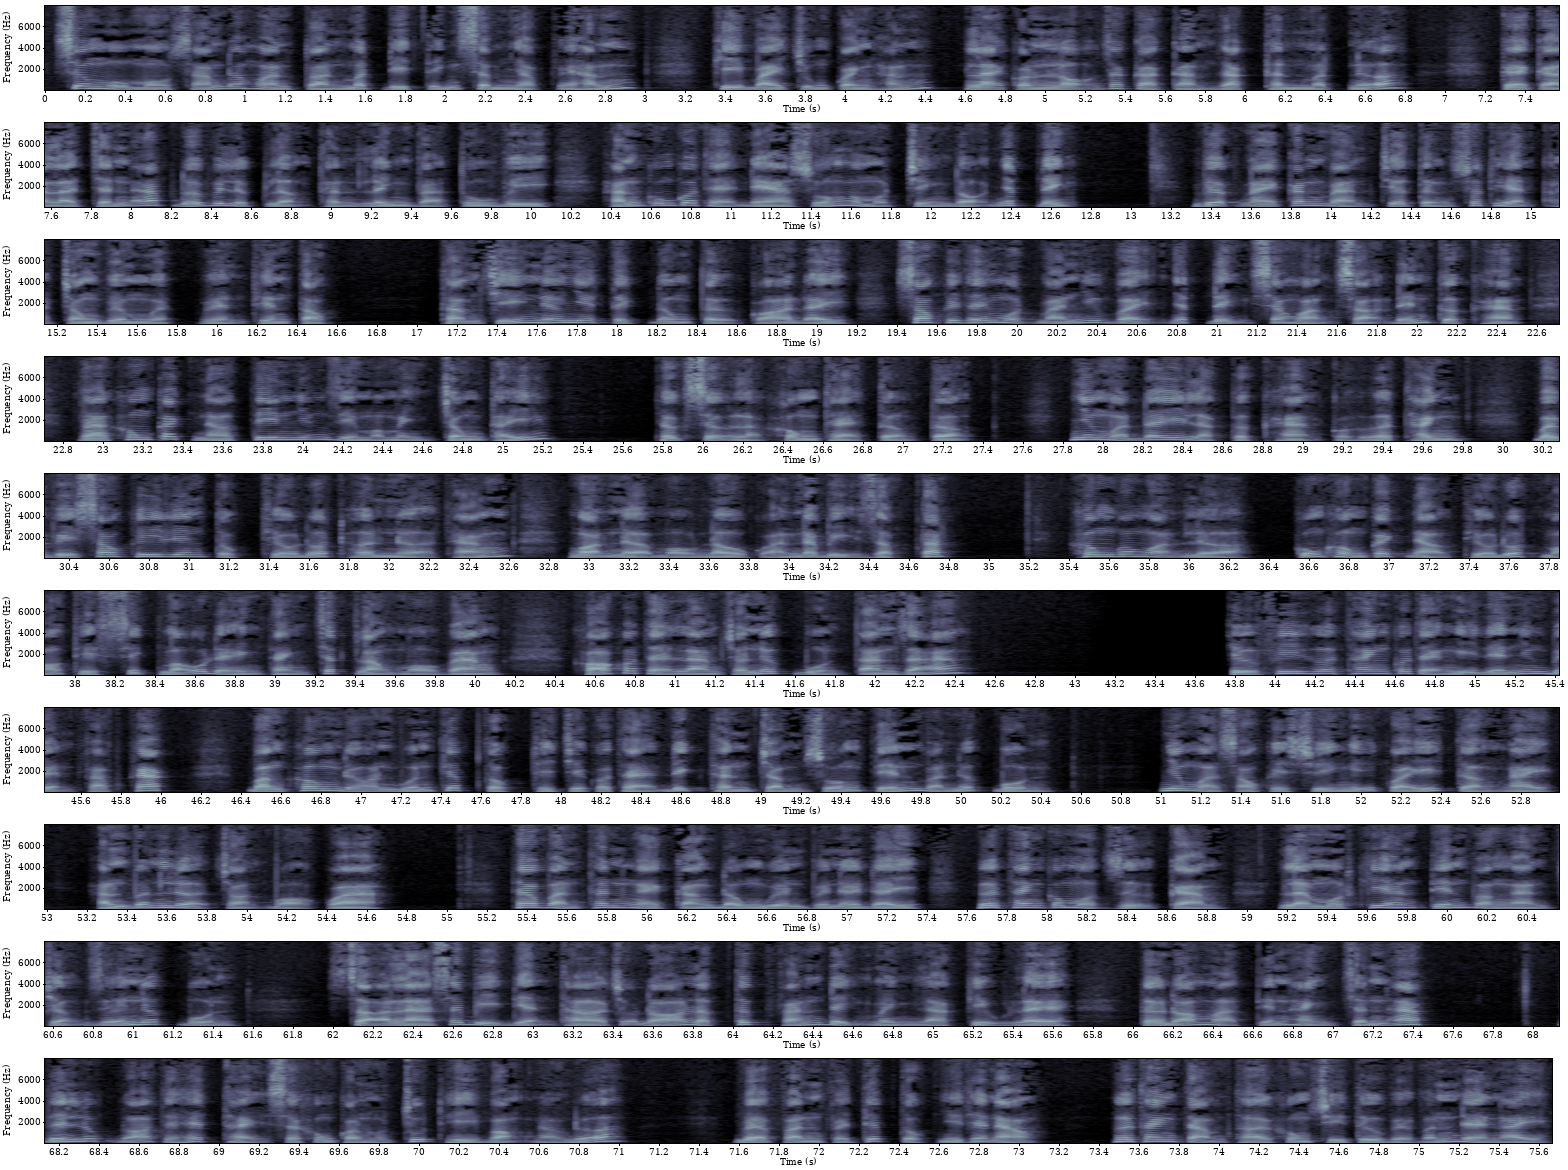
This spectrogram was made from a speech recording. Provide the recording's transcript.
Sương mù màu xám đã hoàn toàn mất đi tính xâm nhập với hắn, khi bay chung quanh hắn lại còn lộ ra cả cảm giác thân mật nữa. Kể cả là chấn áp đối với lực lượng thần linh và tu vi, hắn cũng có thể đè xuống ở một trình độ nhất định. Việc này căn bản chưa từng xuất hiện ở trong viêm nguyệt huyền thiên tộc. Thậm chí nếu như tịch đông tử có ở đây, sau khi thấy một màn như vậy nhất định sẽ hoảng sợ đến cực hạn và không cách nào tin những gì mà mình trông thấy. Thực sự là không thể tưởng tượng. Nhưng mà đây là cực hạn của hứa thanh, bởi vì sau khi liên tục thiêu đốt hơn nửa tháng, ngọn lửa màu nâu của hắn đã bị dập tắt. Không có ngọn lửa, cũng không cách nào thiêu đốt máu thịt xích mẫu để hình thành chất lỏng màu vàng, khó có thể làm cho nước bùn tan rã. Trừ phi hứa thanh có thể nghĩ đến những biện pháp khác, bằng không nếu hắn muốn tiếp tục thì chỉ có thể đích thân trầm xuống tiến vào nước bùn. Nhưng mà sau khi suy nghĩ qua ý tưởng này, hắn vẫn lựa chọn bỏ qua. Theo bản thân ngày càng đồng nguyên với nơi đây, hứa thanh có một dự cảm là một khi hắn tiến vào ngàn trượng dưới nước bùn, sợ là sẽ bị điện thờ chỗ đó lập tức phán định mình là cửu lê, từ đó mà tiến hành chấn áp. Đến lúc đó thì hết thảy sẽ không còn một chút hy vọng nào nữa. Về phần phải tiếp tục như thế nào, hứa thanh tạm thời không suy tư về vấn đề này.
